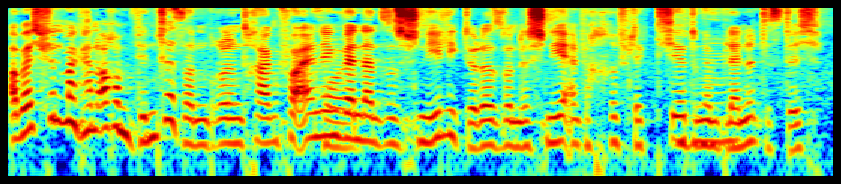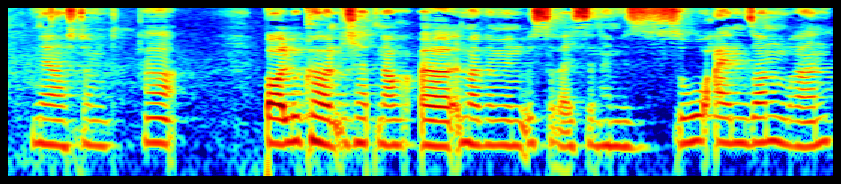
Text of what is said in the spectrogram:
aber ich finde, man kann auch im Winter Sonnenbrillen tragen, vor allen Dingen, Voll. wenn dann so Schnee liegt oder so und der Schnee einfach reflektiert und dann blendet es dich. Ja, stimmt. Ja. Boah, Luca und ich hatten auch, äh, immer wenn wir in Österreich sind, haben wir so einen Sonnenbrand.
